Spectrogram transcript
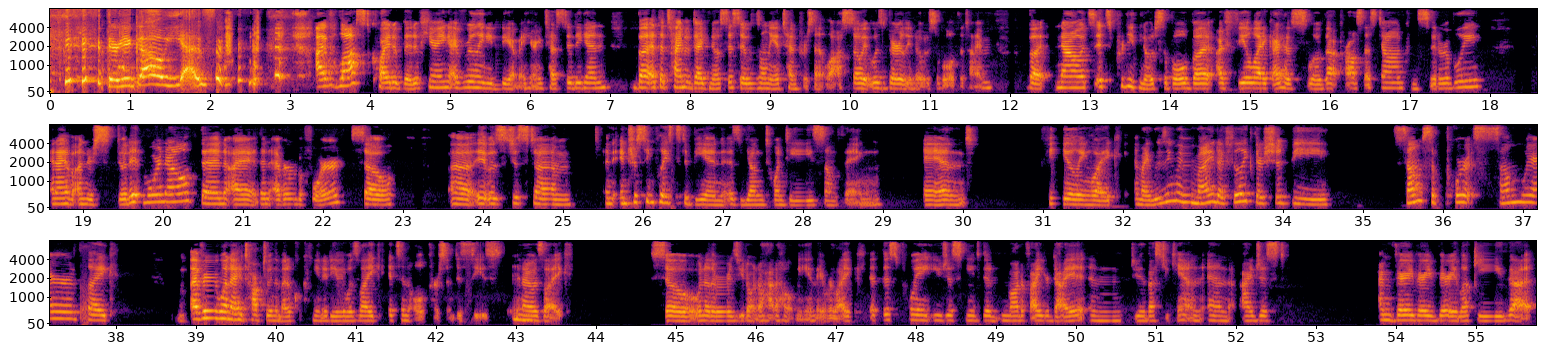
there you go. Yes. I've lost quite a bit of hearing. I really need to get my hearing tested again. But at the time of diagnosis, it was only a 10% loss, so it was barely noticeable at the time. But now it's it's pretty noticeable. But I feel like I have slowed that process down considerably and I have understood it more now than I than ever before. So uh, it was just um, an interesting place to be in as a young twenty something, and feeling like, am I losing my mind? I feel like there should be some support somewhere. Like everyone I talked to in the medical community was like, it's an old person disease, mm-hmm. and I mm-hmm. was like, So, in other words, you don't know how to help me. And they were like, at this point, you just need to modify your diet and do the best you can. And I just, I'm very, very, very lucky that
